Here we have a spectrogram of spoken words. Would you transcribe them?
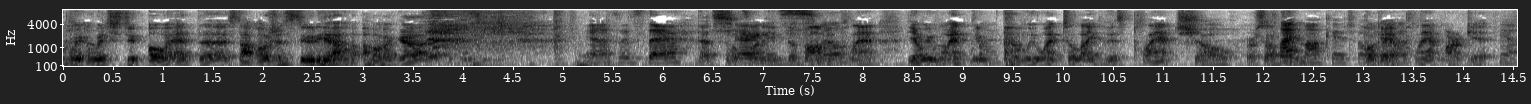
Which, which stu- oh at the stop motion studio? Oh my god. Yeah, so it's there. That's so funny. The vomit smell. plant. Yeah, we went we plant. we went to like this plant show or something. Plant market. Or Okay, a plant market. Yeah.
